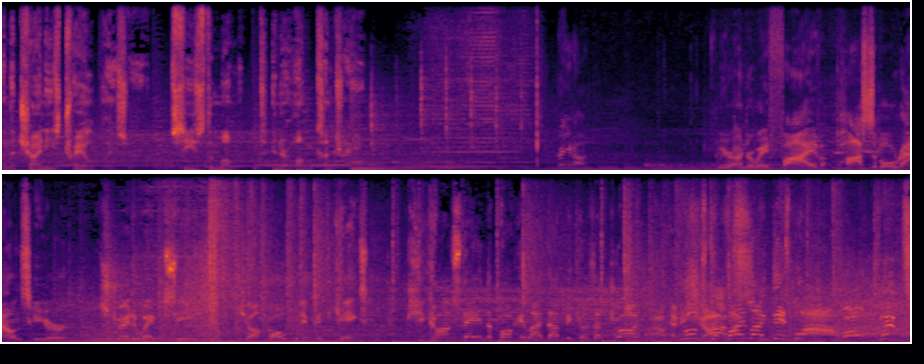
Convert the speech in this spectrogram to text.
and the Chinese trailblazer seized the moment in her home country. Bring it on. We are underway five possible rounds here. Straight away we see Zhang opening with kicks. She can't stay in the pocket like that because Andrade wow, loves shots. to fight like this. Wow! Oh, flips!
